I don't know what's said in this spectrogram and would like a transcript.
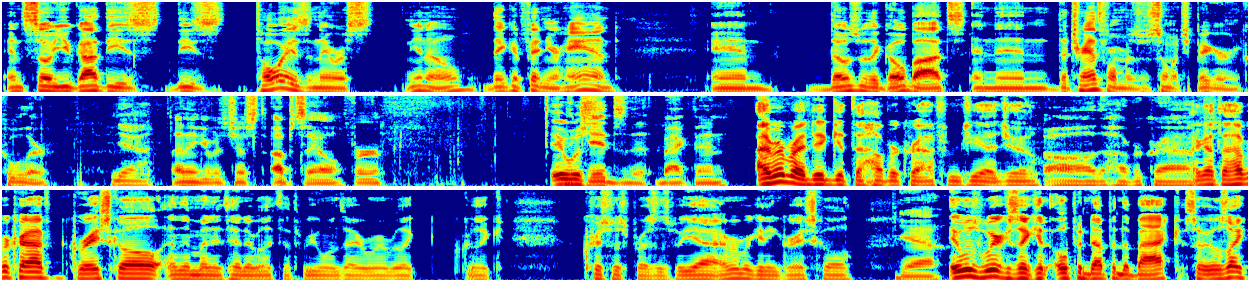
and so you got these these toys, and they were you know they could fit in your hand, and those were the GoBots, and then the Transformers were so much bigger and cooler. Yeah, I think it was just upsale for it was. kids that back then. I remember I did get the hovercraft from GI Joe. Oh, the hovercraft. I got the hovercraft, Grayskull, and then my Nintendo were like the three ones I remember like like Christmas presents. But yeah, I remember getting Grayskull. Yeah. It was weird because like it opened up in the back, so it was like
